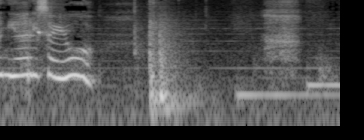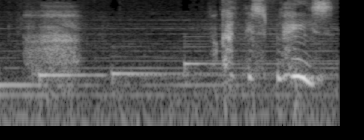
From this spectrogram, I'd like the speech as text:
Nangyari sa'yo? Look at this place.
